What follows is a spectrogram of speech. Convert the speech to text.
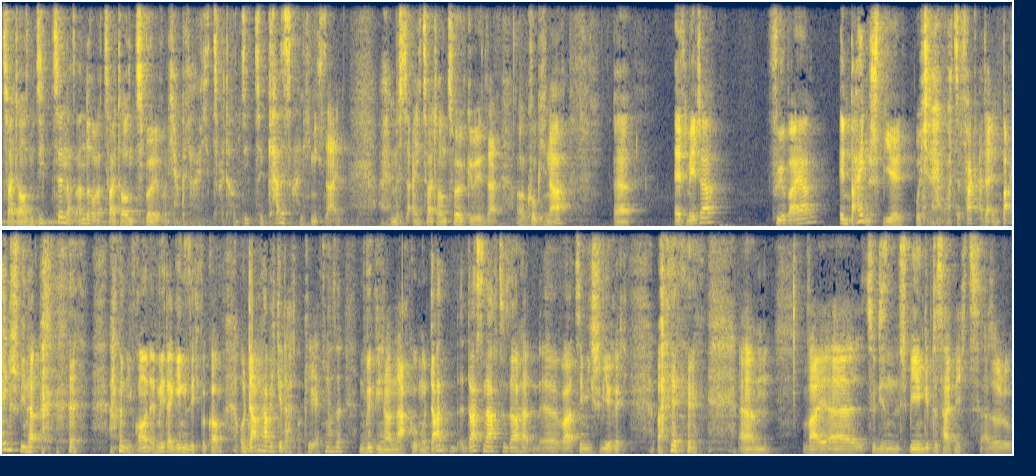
2017, das andere war 2012 und ich habe gedacht, 2017 kann es eigentlich nicht sein. Er müsste eigentlich 2012 gewesen sein. Und dann gucke ich nach, äh, Elfmeter für Bayern in beiden Spielen. Wo ich dachte, what the fuck, Alter, in beiden Spielen hat, haben die Frauen Elfmeter gegen sich bekommen. Und dann habe ich gedacht, okay, jetzt muss er wirklich noch nachgucken. Und dann, das nachzusagen äh, war ziemlich schwierig. Weil, ähm, weil äh, zu diesen Spielen gibt es halt nichts. Also du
